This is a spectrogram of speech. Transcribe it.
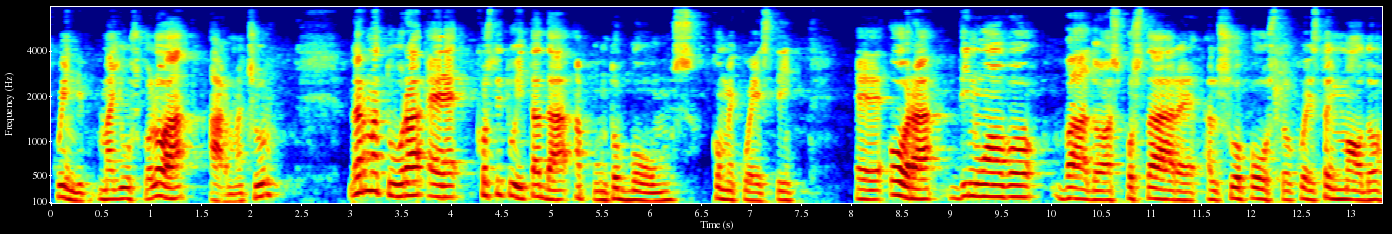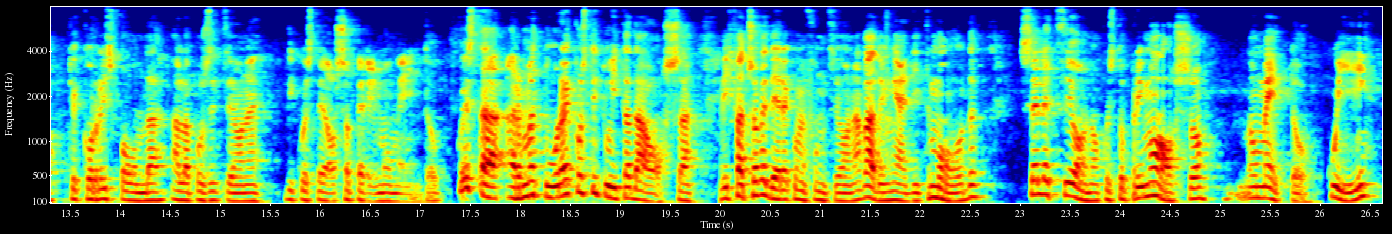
quindi maiuscolo A, armature. L'armatura è costituita da appunto bones, come questi eh, ora di nuovo vado a spostare al suo posto questo in modo che corrisponda alla posizione di queste ossa per il momento. Questa armatura è costituita da ossa. Vi faccio vedere come funziona. Vado in Edit Mode, seleziono questo primo osso, lo metto qui,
